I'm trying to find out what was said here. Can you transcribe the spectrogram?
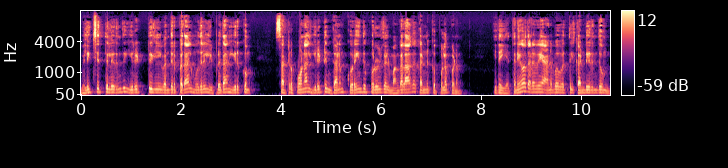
வெளிச்சத்திலிருந்து இருட்டில் வந்திருப்பதால் முதலில் இப்படிதான் இருக்கும். சற்று போனால் இருட்டின் கனம் குறைந்து பொருள்கள் மங்களாக கண்ணுக்கு புலப்படும். இதை எத்தனையோ தடவை அனுபவத்தில் கண்டிருந்தும்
